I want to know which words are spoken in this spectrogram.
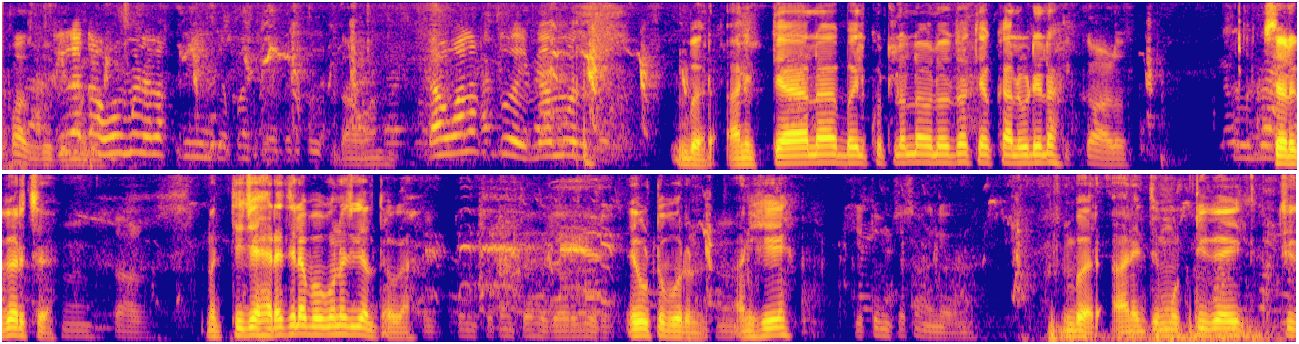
पाच होती लागते पाचव्या नाही. लागतोय म्हणतो बरं आणि त्याला बैल कुठला लावला होता त्या कालवडीला? ती काळं. सलगरचं. काळं. मग ती जाहिरातीला बघूनच गेलतो का? यूट्यूबवरून. आणि हे? हे तुमच्या सांगण्यावर बरं. आणि ती मोठी गायची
